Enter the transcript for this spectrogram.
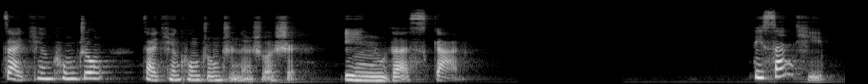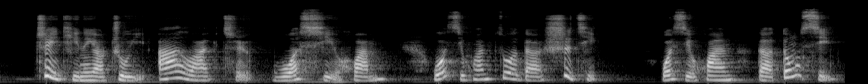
在天空中，在天空中只能说是 in the sky。第三题，这题呢要注意，I like to，我喜欢，我喜欢做的事情。我喜欢的东西，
